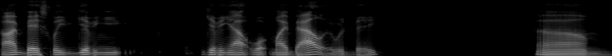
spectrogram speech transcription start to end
I'm basically giving you giving out what my ballot would be. Um,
